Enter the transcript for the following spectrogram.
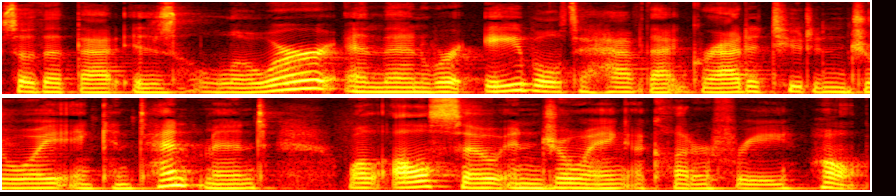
so that that is lower and then we're able to have that gratitude and joy and contentment while also enjoying a clutter free home.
